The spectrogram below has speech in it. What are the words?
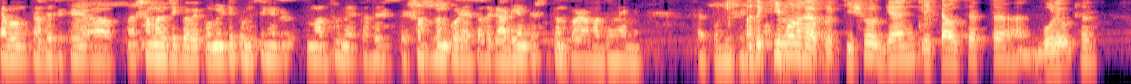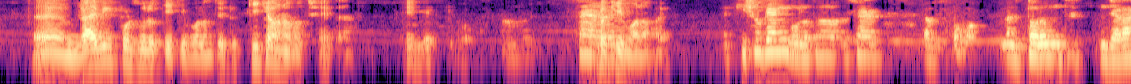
এবং তাদেরকে আহ, সামাজিকভাবে কমিউনিটি পুলিশিং এর মাধ্যমে তাদেরকে সচেতন করে তাদের গার্ডিয়ানকে সচেতন করার মাধ্যমে আমি আচ্ছা কি মনে হয় আপনার? কিশোর গ্যাং এই কালচারটা গড়ে ওঠার ড্রাইভিং ফোর্সগুলো কি কি বলুন তো? একটু কি কারণে হচ্ছে এটা? আপনার কি মনে হয়? কিশোর গ্যাং মূলত স্যার মানে তরুণ যারা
